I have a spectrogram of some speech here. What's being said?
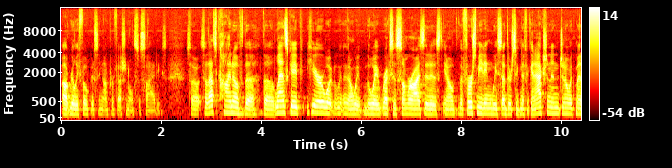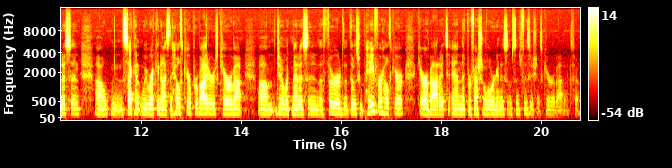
uh, really focusing on professional societies. So, so that's kind of the, the landscape here. What, you know, we, the way Rex has summarized it is, you know, the first meeting we said there's significant action in genomic medicine. In the second, we recognize that healthcare providers care about um, genomic medicine. And the third, that those who pay for healthcare care about it, and that professional organisms and physicians care about it. So,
